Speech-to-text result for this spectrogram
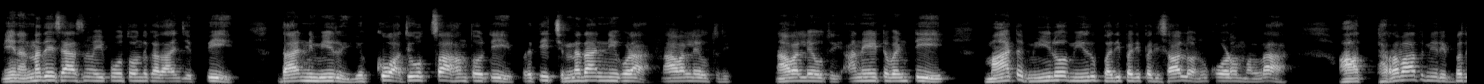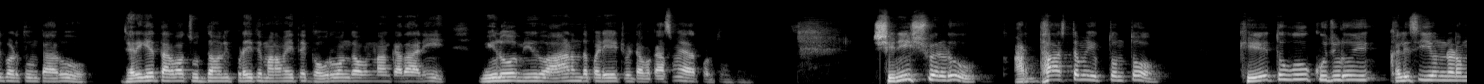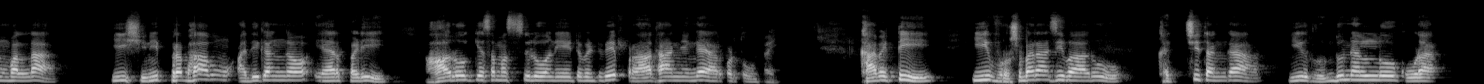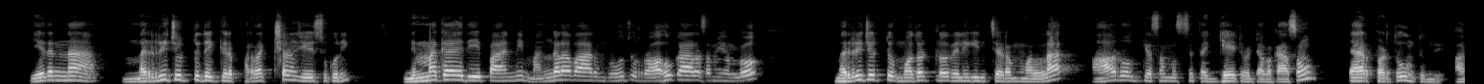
నేను అన్నదే శాసనం అయిపోతోంది కదా అని చెప్పి దాన్ని మీరు ఎక్కువ అతి ఉత్సాహంతో ప్రతి చిన్నదాన్ని కూడా నా వల్లే అవుతుంది నా వల్లే అవుతుంది అనేటువంటి మాట మీలో మీరు పది పది పదిసార్లు అనుకోవడం వల్ల ఆ తర్వాత మీరు ఇబ్బంది పడుతుంటారు. జరిగే తర్వాత చూద్దాం ఇప్పుడైతే మనమైతే గౌరవంగా ఉన్నాం కదా అని మీలో మీరు ఆనందపడేటువంటి అవకాశం ఏర్పడుతుంటుంది శనీశ్వరుడు అర్ధాష్టమ యుక్తంతో కేతువు కుజుడు కలిసి ఉండడం వల్ల ఈ శని ప్రభావం అధికంగా ఏర్పడి ఆరోగ్య సమస్యలు అనేటువంటివే ప్రాధాన్యంగా ఏర్పడుతూ ఉంటాయి. కాబట్టి ఈ వృషభ రాశి వారు ఖచ్చితంగా ఈ రెండు నెలల్లో కూడా ఏదన్నా మర్రి చెట్టు దగ్గర ప్రదక్షిణ చేసుకుని నిమ్మకాయ దీపాన్ని మంగళవారం రోజు రాహుకాల సమయంలో మర్రి చెట్టు మొదట్లో వెలిగించడం వల్ల ఆరోగ్య సమస్య తగ్గేటువంటి అవకాశం ఏర్పడుతూ ఉంటుంది.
